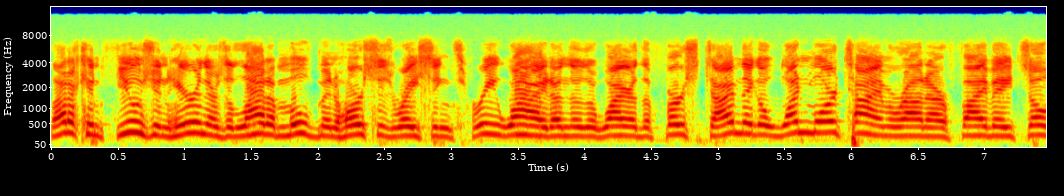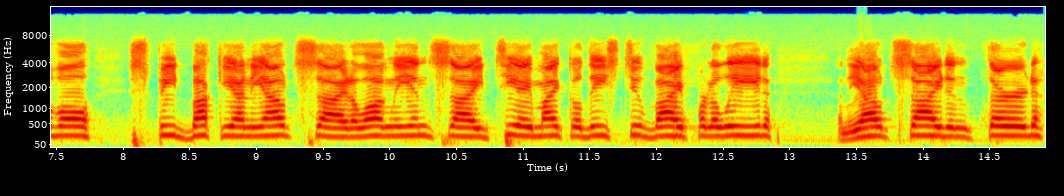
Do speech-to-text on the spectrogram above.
A lot of confusion here, and there's a lot of movement. Horses racing three wide under the wire the first time. They go one more time around our 5 8 oval. Speed Bucky on the outside. Along the inside, T.A. Michael. These two vie for the lead. And the outside in third,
